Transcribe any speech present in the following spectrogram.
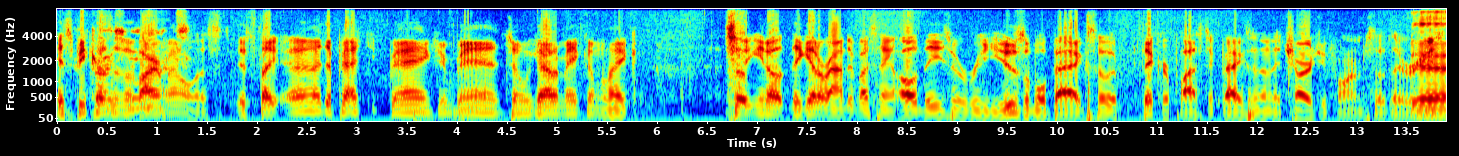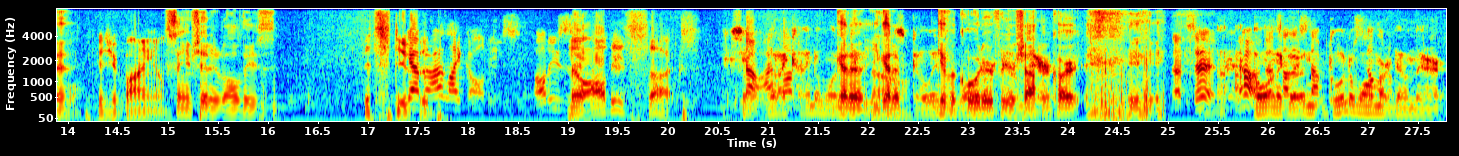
It's because of me nuts. environmentalists. It's like, uh, the plastic bags are bad, so we gotta make them like. So you know they get around it by saying, "Oh, these are reusable bags, so they're thicker plastic bags," and then they charge you for them, so they're Yeah. reusable because you're buying them. Same shit at Aldi's. It's stupid. Yeah, but I like Aldi's. Aldi's. is no, really all these sucks. So No, I what I, love it. kind of want Gotta, to do you No. gotta go give a quarter Walmart for your shopping there. cart. That's it. No, I, want to go, in, go into Walmart stealing down there,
